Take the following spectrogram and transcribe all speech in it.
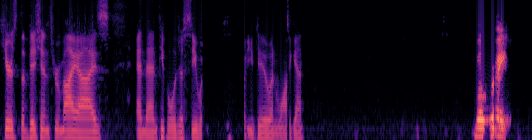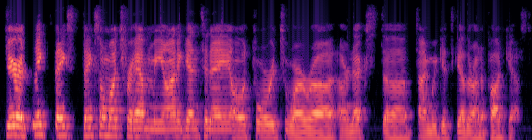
Here's the vision through my eyes, and then people will just see what what you do and once again. Well, great. Jared, thanks, thanks, thanks so much for having me on again today. I'll look forward to our uh, our next uh, time we get together on a podcast.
